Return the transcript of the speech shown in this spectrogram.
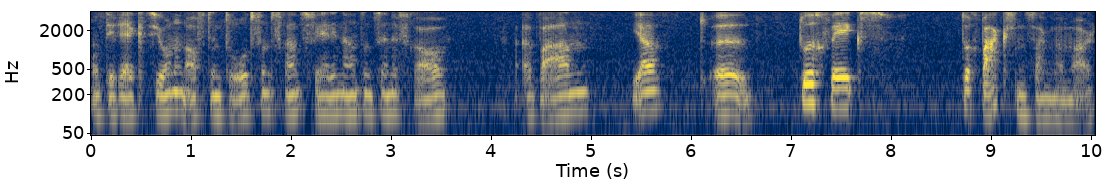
Und die Reaktionen auf den Tod von Franz Ferdinand und seine Frau waren ja äh, durchwegs durchwachsen, sagen wir mal.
